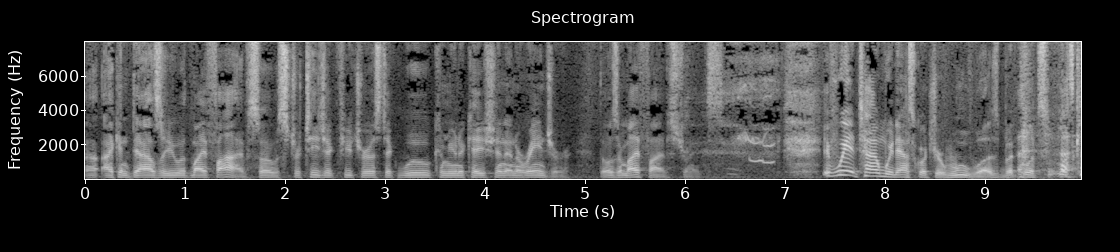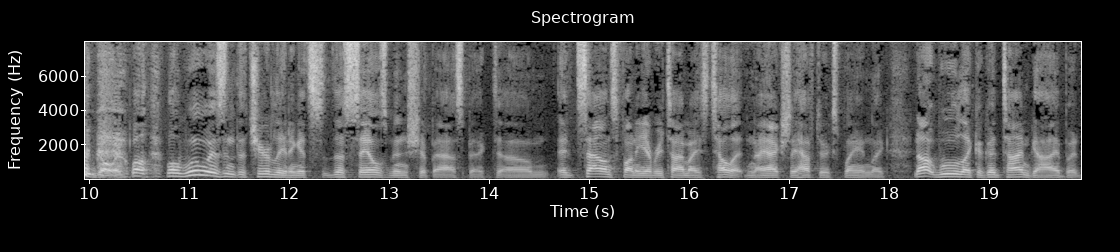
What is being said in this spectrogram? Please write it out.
uh, I can dazzle you with my five. So strategic, futuristic, woo, communication, and arranger. Those are my five strengths. If we had time, we'd ask what your woo was, but let's let's keep going. Well, well, woo isn't the cheerleading; it's the salesmanship aspect. Um, it sounds funny every time I tell it, and I actually have to explain, like not woo like a good time guy, but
